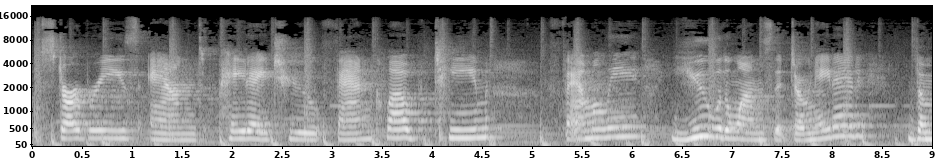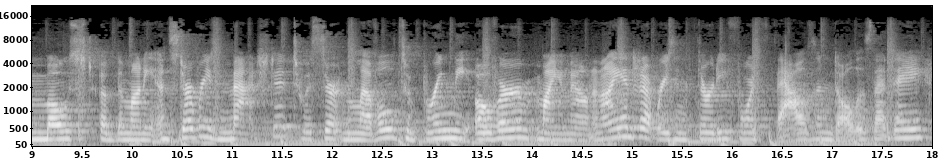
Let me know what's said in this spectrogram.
Starbreeze and Payday 2 fan club team family, you were the ones that donated the most of the money and Starbreeze matched it to a certain level to bring me over my amount and I ended up raising $34,000 that day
